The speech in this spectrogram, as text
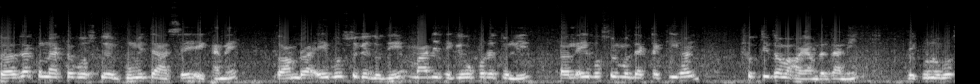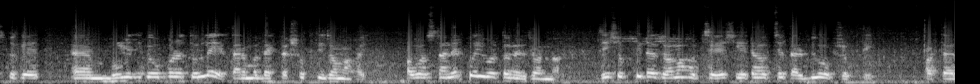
ধরা যাক কোনো একটা বস্তু ভূমিতে আছে এখানে, তো আমরা এই বস্তুকে যদি মাটি থেকে উপরে তুলি, তাহলে এই বস্তুর মধ্যে একটা কি হয়? শক্তি জমা হয়, আমরা জানি যে কোনো বস্তুকে ভূমি থেকে উপরে তুললে তার মধ্যে একটা শক্তি জমা হয়, অবস্থানের পরিবর্তনের জন্য। যে শক্তিটা জমা হচ্ছে, সেটা হচ্ছে তার বিভব শক্তি। অর্থাৎ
